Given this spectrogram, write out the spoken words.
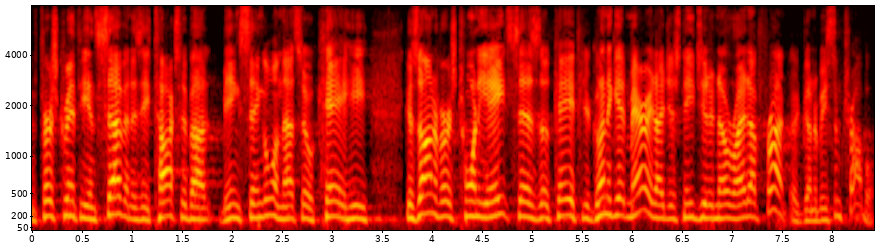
In 1 Corinthians 7, as he talks about being single, and that's okay, he goes on in verse 28, says, Okay, if you're going to get married, I just need you to know right up front there's going to be some trouble.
